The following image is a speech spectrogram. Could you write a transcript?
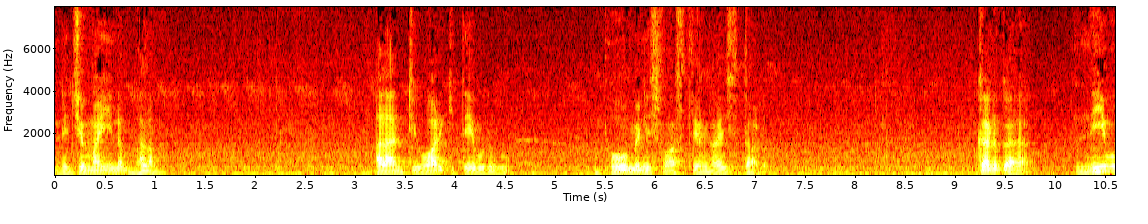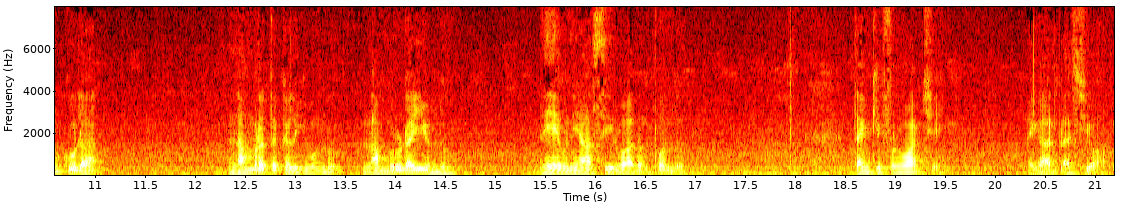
నిజమైన బలం. అలాంటి వారికి దేవుడు భూమిని స్వాస్థ్యంగా ఇస్తాడు. కనుక నీవు కూడా నమ్రత కలిగి ఉండు నమ్రుడై ఉండు. దేవుని ఆశీర్వాదం పొందు. Thank you for watching I god bless you all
